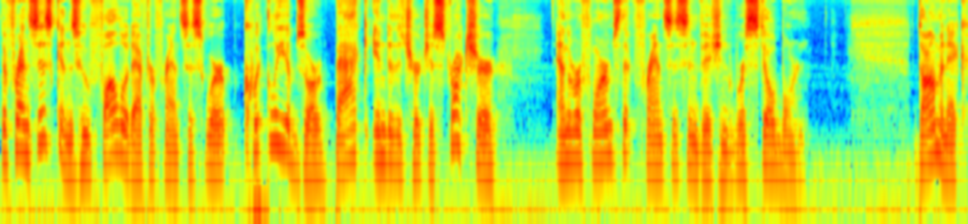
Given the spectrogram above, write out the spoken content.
The Franciscans who followed after Francis were quickly absorbed back into the church's structure, and the reforms that Francis envisioned were stillborn. Dominic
